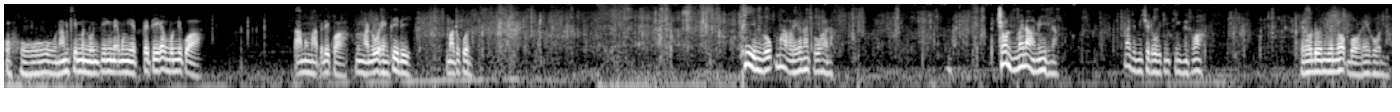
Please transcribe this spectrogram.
โอ้โห น้ำเค็มมันหนุนจริงเนี่ยมึงเหยียดไปตีข้างบนดีกว่า ตามมึงมาไปดีกว่า มึงมาดูแห่งที่ดี มาทุกคน ที่มันรกมากเลยนะถือว่านะช่อนไม่น่ามีนะ น่าจะมีชะโดจริงๆนะถือว่าแต่เราเดินเวียนรอบบ่อได้คนนะ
